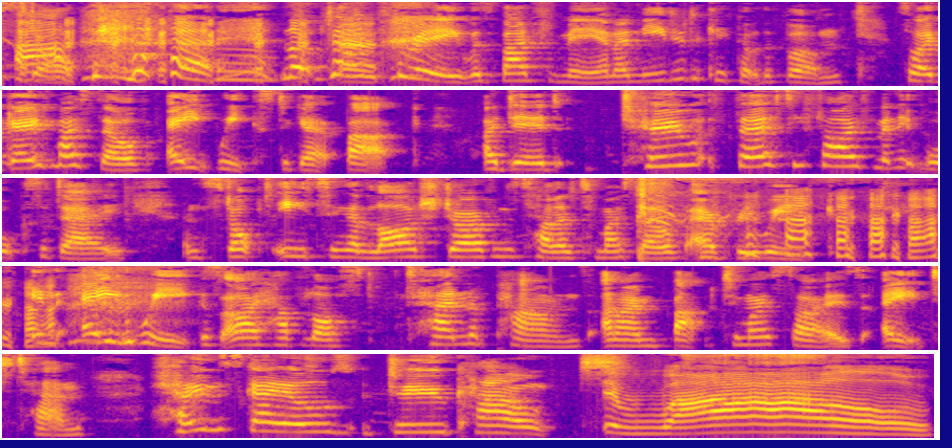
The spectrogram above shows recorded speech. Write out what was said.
stop. Lockdown three was bad for me, and I needed to kick up the bum, so I gave myself eight weeks to get back. I did two 35 minute walks a day and stopped eating a large jar of Nutella to myself every week. In eight weeks, I have lost 10 pounds and I'm back to my size 8 to 10. Home scales do count. Wow.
